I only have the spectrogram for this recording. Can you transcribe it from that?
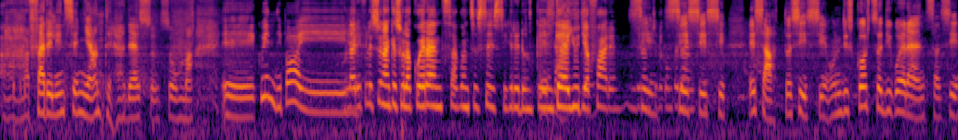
a fare l'insegnante adesso, insomma. E quindi poi... Una riflessione anche sulla coerenza con se stessi, credo, che, esatto. che aiuti a fare. Sì, sì, sì, sì, esatto, sì, sì, un discorso di coerenza, sì,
